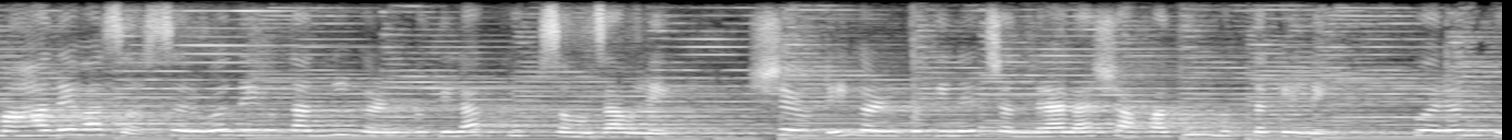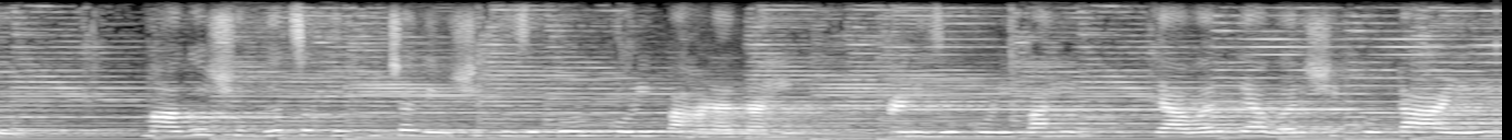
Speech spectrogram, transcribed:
महादेवासह सर्व देवतांनी गणपतीला खूप समजावले. शेवटी गणपतीने चंद्राला शापातून मुक्त केले. परंतु माग शुद्ध चतुर्थीच्या दिवशी तुझे तोंड कोणी पाहणार नाही. आणि जे कोणी पाहिल त्यावर त्या वर्षी खोटा आळेल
